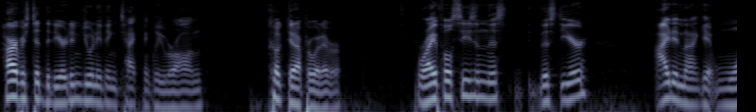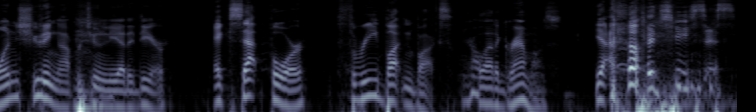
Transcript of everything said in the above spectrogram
Harvested the deer. Didn't do anything technically wrong. Cooked it up or whatever. Rifle season this this year, I did not get one shooting opportunity at a deer, except for three button bucks. You're all out of grandmas. Yeah, oh, Jesus.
